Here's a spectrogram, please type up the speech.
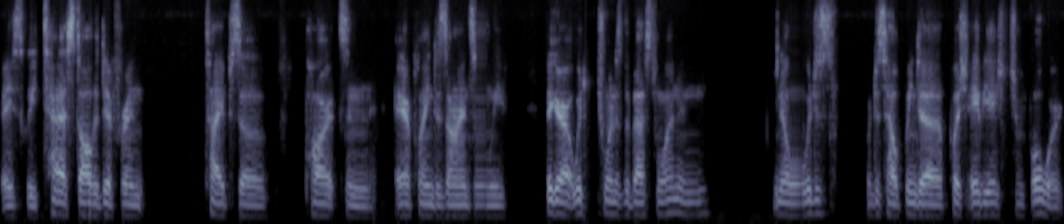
basically test all the different types of parts and airplane designs and we figure out which one is the best one and you know we're just we're just helping to push aviation forward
